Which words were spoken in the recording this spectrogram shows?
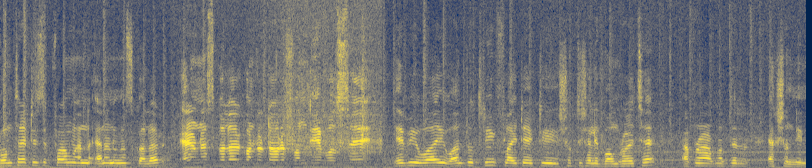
bomb threat receive from an anonymous caller anonymous caller control টাওয়ারে ফোন দিয়ে বলছে এবিওয়াই ওয়ান টু থ্রি ফ্লাইটে একটি শক্তিশালী বম রয়েছে। আপনারা আপনাদের অ্যাকশন নিন।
